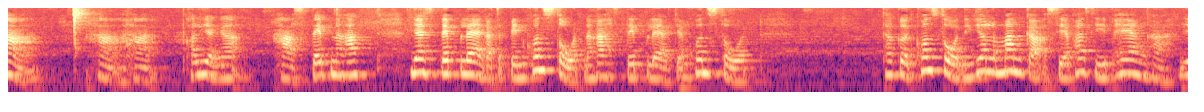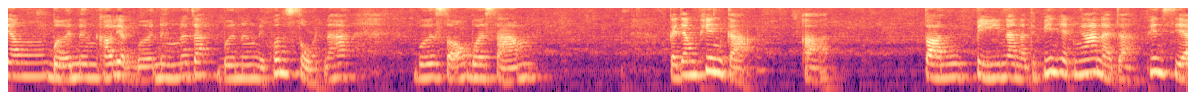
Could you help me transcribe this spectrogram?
หาหาหาเขาเรียกว่าหาสเต็ปนะคะอย่างสเต็ปแรกอาจจะเป็นคนโสดนะคะสเต็ปแรกอย่างคนโสด ถ้าเกิดคนโสดในเยอรมันก็เสียภาษีแพงค่ะ ยังเบอร์หนึ่งเขาเรียกเบอร์หนึ่งนะจ๊ะเบอร์หนึ่งเนี่ยคนโสดนะคะเบอร์สองเบอร์สามก็ยังพินกะอ่า ตอนปีนั้นนะที่พินเฮ็ดงานน่ะจ้ะพินเสีย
